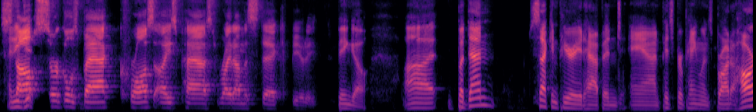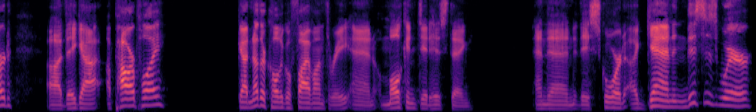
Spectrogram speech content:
Stops, circles back, cross ice pass right on the stick. Beauty. Bingo. Uh, but then second period happened and Pittsburgh Penguins brought it hard. Uh, they got a power play, got another call to go five on three, and Malkin did his thing. And then they scored again. And this is where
